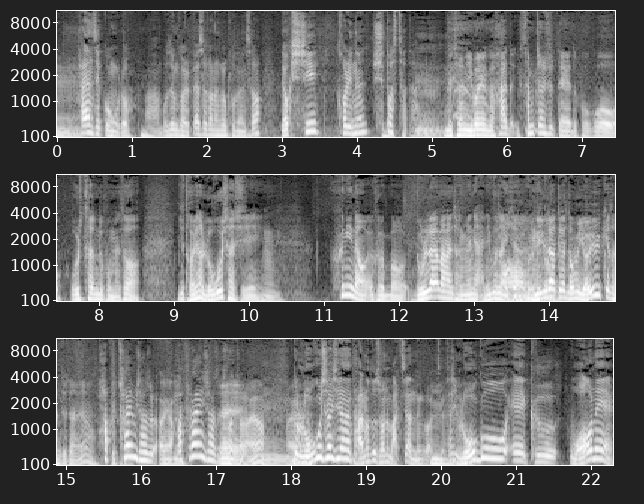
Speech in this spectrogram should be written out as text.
음. 하얀색 공으로 아, 모든 걸 뺏어가는 걸 보면서 역시 커리는 슈퍼스타다. 음. 근데 저는 이번에 그 하드 3점슛 때도 보고 올스타전도 보면서 이제 더 이상 로고샷이 음. 흔히 나오 그뭐 놀랄만한 장면이 아니구나 어, 이제는 그러니까. 릴라드가 너무 여유 있게 던져잖아요. 하프타임 샷을, 아니, 하프라인 샷을 네. 쐈잖아요. 음. 네. 그 로고샷이라는 단어도 저는 맞지 않는 것 같아요. 음. 사실 로고의 그 원의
